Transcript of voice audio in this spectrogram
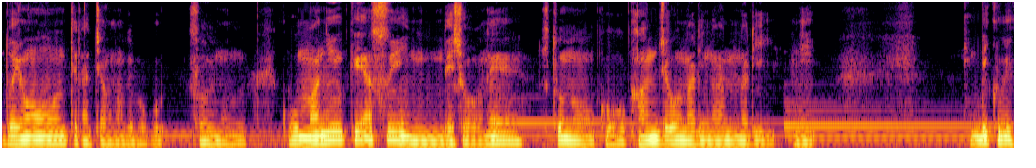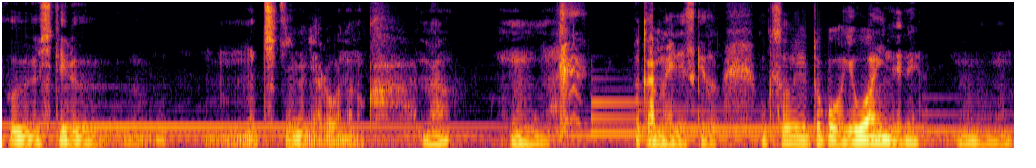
ドヨーンってなっちゃうので僕、そういうの、こう真に受けやすいんでしょうね。人のこう感情なりなんなりに、ビクビクしてるチキン野郎なのかな？うん。わかんないですけど、僕そういうとこが弱いんでね。うん。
